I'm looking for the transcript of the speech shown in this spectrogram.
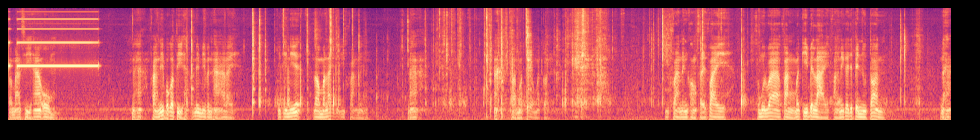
ประมาณ 4-5 โอห์มนะฮะฝั่งนี้ปกติฮะไม่มีปัญหาอะไร ทีนี้เรามาไล่ดูอีกฝั่งหนึ่งนะฮะอะถอดมอเตอร์ออกมาก่อน อีกฝั่งหนึ่งของสายไฟ สมมุติว่าฝั่งเมื่อกี้เป็นลาย ฝั่งนี้ก็จะเป็นนิวตันนะฮะ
